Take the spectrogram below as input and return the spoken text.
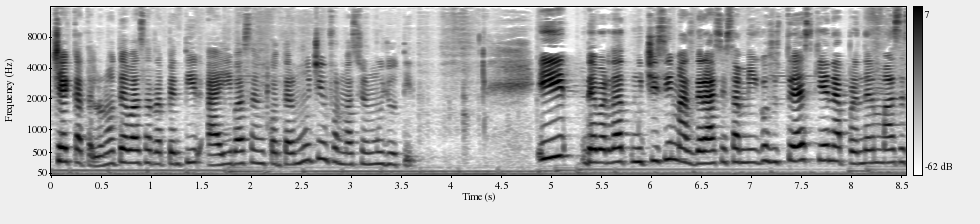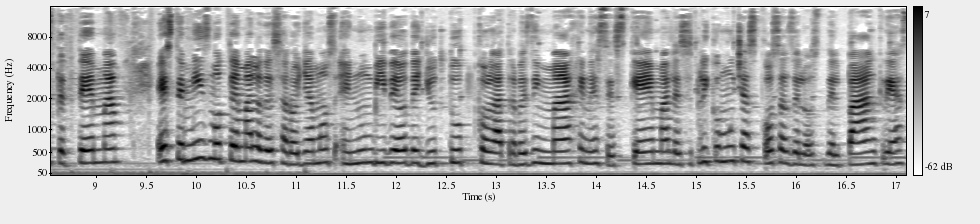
Chécatelo, no te vas a arrepentir, ahí vas a encontrar mucha información muy útil. Y de verdad, muchísimas gracias amigos. Si ustedes quieren aprender más de este tema, este mismo tema lo desarrollamos en un video de YouTube con, a través de imágenes, esquemas. Les explico muchas cosas de los, del páncreas,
